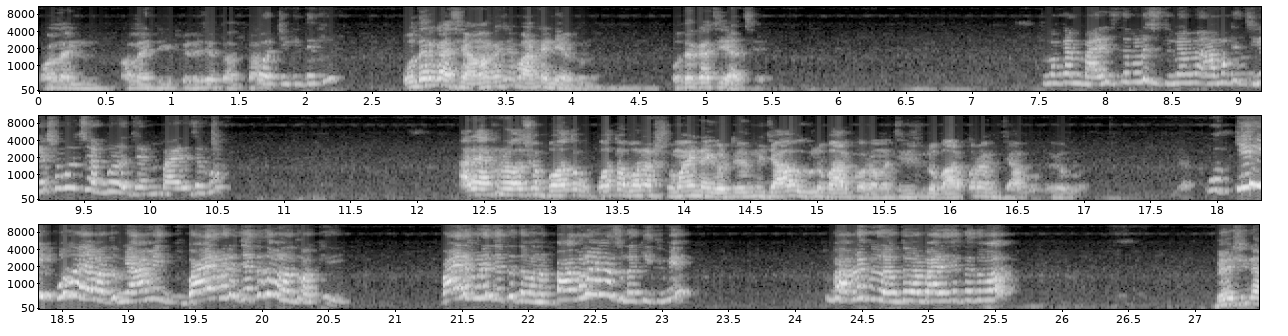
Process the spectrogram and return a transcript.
অনলাইন অনলাইন টিকিট কেটেছে তৎকাল ও টিকিট দেখি? ওদের কাছে আমার কাছে পাঠায়নি এখনও। ওদের কাছেই আছে। তোমাকে আমি বাইরে যেতে বলেছি তুমি আমাকে জিজ্ঞাসা করছ একবার যে আমি বাইরে যাব? আরে এখন ওসব কথা- বলার সময় নাই গো তুমি যাও এগুলো বার করো আমার জিনিসগুলো বার করো আমি যাব বেরোবো। ও কি? কোথায় যাবা তুমি? আমি বাইরে বলে যেতে দেবো না তোমাকে। বাইরে বলে যেতে দেবো না। পাগল হয়ে গেছো নাকি তুমি? তুমি ভাবলে তোমার বাইরে যেতে দেবো? বেশি না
